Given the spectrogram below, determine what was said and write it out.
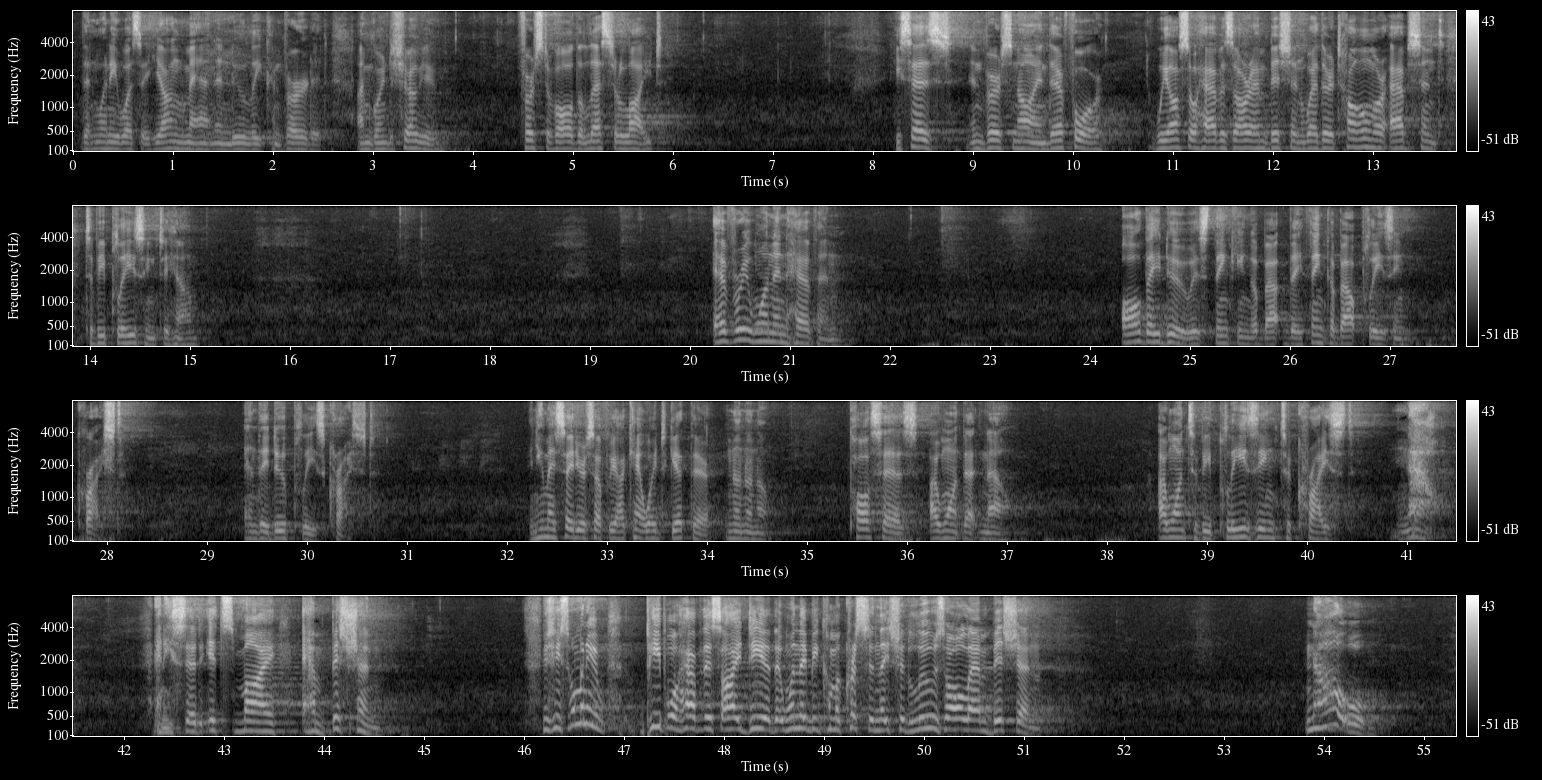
than when he was a young man and newly converted? I'm going to show you. First of all, the lesser light. He says in verse 9, Therefore, we also have as our ambition, whether at home or absent, to be pleasing to Him. Everyone in heaven, all they do is thinking about, they think about pleasing Christ. And they do please Christ. And you may say to yourself, I can't wait to get there. No, no, no. Paul says, I want that now. I want to be pleasing to Christ now. And he said, It's my ambition. You see, so many people have this idea that when they become a Christian, they should lose all ambition. No.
